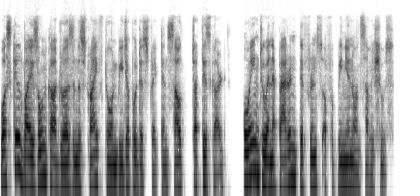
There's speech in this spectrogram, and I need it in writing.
was killed by his own cadres in the strife-torn Bijapur district in South Chhattisgarh owing to an apparent difference of opinion on some issues.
